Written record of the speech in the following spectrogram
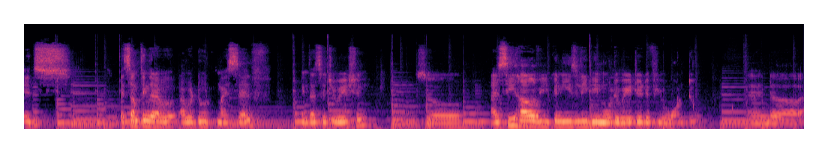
it's it's something that I wou- I would do myself in that situation. So I see how you can easily be motivated if you want to, and uh,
